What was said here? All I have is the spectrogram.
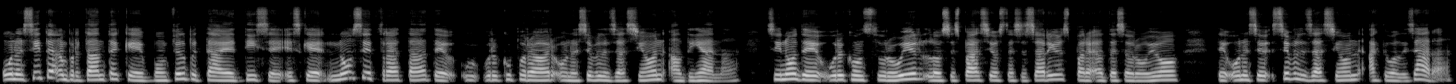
Una cita importante que Bonfil Batalla dice es que no se trata de recuperar una civilización aldeana, sino de reconstruir los espacios necesarios para el desarrollo de una civilización actualizada.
